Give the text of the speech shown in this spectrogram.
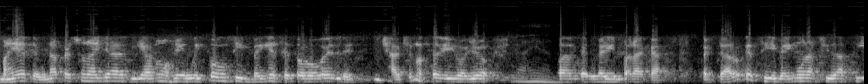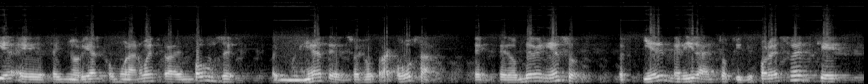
Imagínate, una persona allá, digamos, en Wisconsin, ven ese toro verde, muchacho, no te digo yo, para que venir para acá. Pues claro que si ven una ciudad eh, señorial como la nuestra de Ponce, pues imagínate, eso es otra cosa. ¿De dónde ven eso? Pues quieren venir a estos sitios. Por eso es que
